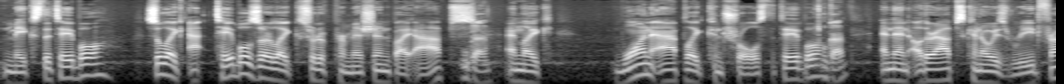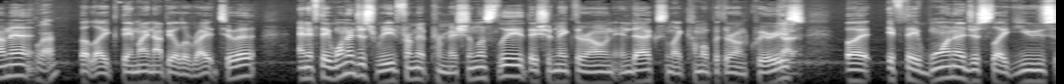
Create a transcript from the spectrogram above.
makes the table. So like a- tables are like sort of permissioned by apps. Okay. And like one app like controls the table. Okay. And then other apps can always read from it. Okay. But like they might not be able to write to it. And if they want to just read from it permissionlessly, they should make their own index and like come up with their own queries. it. But if they want to just like use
